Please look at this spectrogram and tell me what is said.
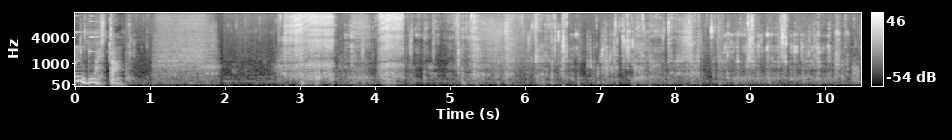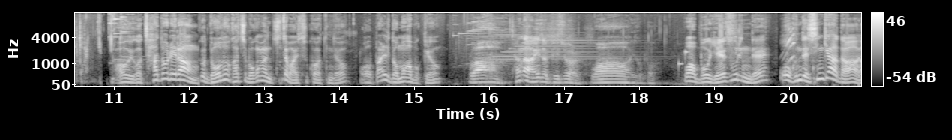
음 맛있다. 어우 이거 차돌이랑 이거 넣어서 같이 먹으면 진짜 맛있을 것 같은데요? 어 빨리 넘어가 볼게요. 와. 장난 아니죠 비주얼. 와 이거 봐. 와 뭐 예술인데? 오 근데 신기하다.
